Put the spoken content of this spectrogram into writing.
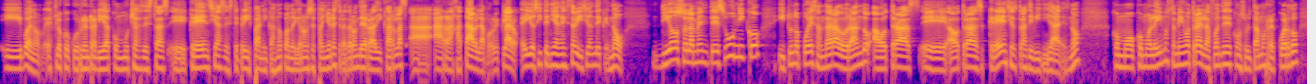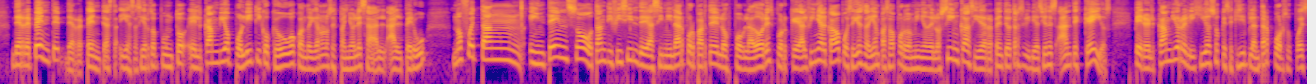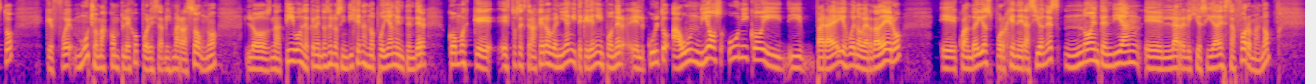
Y bueno, es lo que ocurrió en realidad con muchas de estas eh, creencias este, prehispánicas, ¿no? Cuando llegaron los españoles trataron de erradicarlas a, a rajatabla, porque claro, ellos sí tenían esta visión de que no, Dios solamente es único y tú no puedes andar adorando a otras, eh, a otras creencias, otras divinidades, ¿no? Como, como, leímos también otra de las fuentes que consultamos, recuerdo, de repente, de repente hasta, y hasta cierto punto, el cambio político que hubo cuando llegaron los españoles al, al Perú no fue tan intenso o tan difícil de asimilar por parte de los pobladores, porque al fin y al cabo, pues ellos habían pasado por dominio de los incas y de repente otras civilizaciones antes que ellos. Pero el cambio religioso que se quiso implantar, por supuesto, que fue mucho más complejo por esa misma razón, ¿no? Los nativos de aquel entonces, los indígenas, no podían entender cómo es que estos extranjeros venían y te querían imponer el culto a un dios único y, y para ellos, bueno, verdadero, eh, cuando ellos por generaciones no entendían eh, la religiosidad de esta forma, ¿no?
